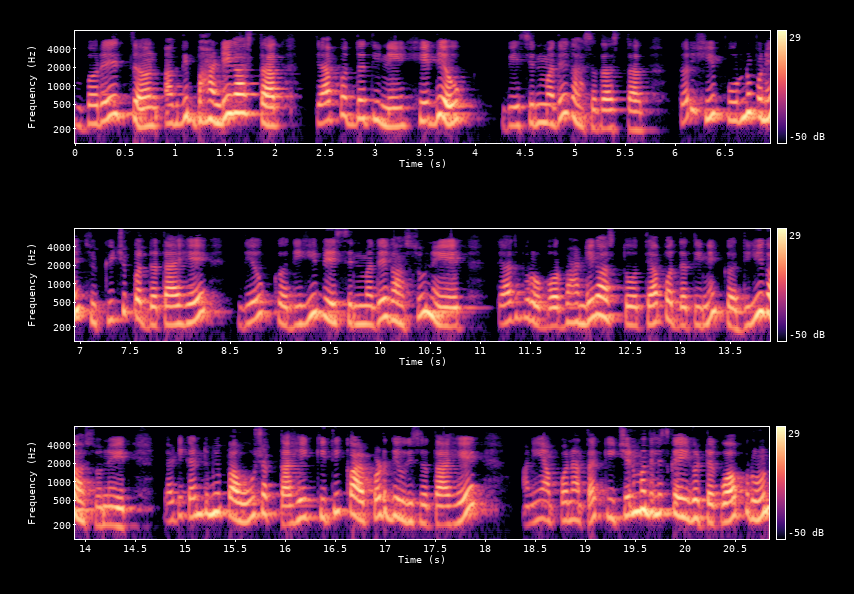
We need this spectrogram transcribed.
बरेच जण अगदी भांडी घासतात. त्या पद्धतीने हे देव बेसिनमध्ये घासत असतात. तर ही पूर्णपणे चुकीची पद्धत आहे. देव कधीही बेसिनमध्ये घासू नयेत. त्याचबरोबर भांडी घासतो त्या पद्धतीने कधीही घासू नयेत. या ठिकाणी तुम्ही पाहू शकता हे किती काळपट देव दिसत आहे आणि आपण आता किचनमधीलच काही घटक वापरून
